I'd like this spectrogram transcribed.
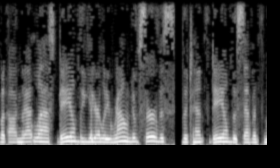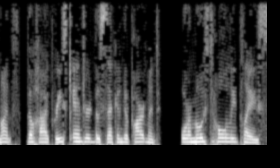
but on that last day of the yearly round of service, the tenth day of the seventh month, the high priest entered the second apartment, or most holy place.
